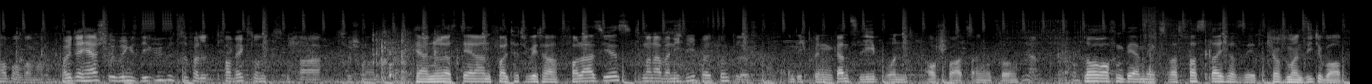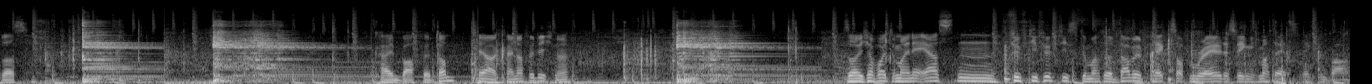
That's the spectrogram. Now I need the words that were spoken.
Hopover machen. Heute herrscht übrigens die übelste Ver Verwechslungsgefahr zwischen uns. Ja, nur dass der dann voll tätowierter Vollasi ist. Was man aber nicht sieht, weil es dunkel ist. Und ich bin ganz lieb und auch schwarz angezogen. Laura auf dem BMX, was fast gleich aussieht. Ich hoffe, man sieht überhaupt was. Kein Bar für Tom. Ja, keiner für dich, ne? So, ich habe heute meine ersten 50-50s gemacht oder Double Packs auf dem Rail, deswegen ich mache da jetzt direkt einen Bahn.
